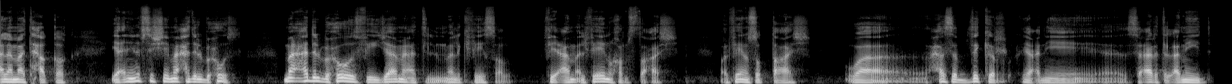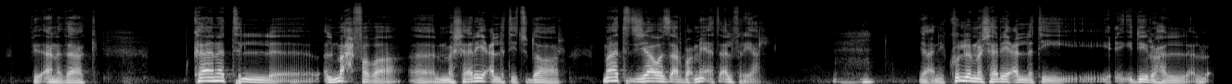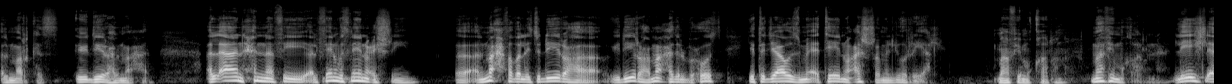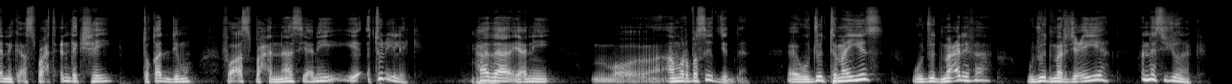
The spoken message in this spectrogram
على ما تحقق يعني نفس الشيء معهد البحوث. معهد البحوث في جامعة الملك فيصل في عام 2015 و2016 وحسب ذكر يعني سعادة العميد في آنذاك كانت المحفظة المشاريع التي تدار ما تتجاوز 400 ألف ريال. يعني كل المشاريع التي يديرها المركز يديرها المعهد. الآن حنا في 2022 المحفظة اللي تديرها يديرها معهد البحوث يتجاوز 210 مليون ريال. ما في مقارنة. ما في مقارنة. ليش؟ لأنك أصبحت عندك شيء تقدمه فأصبح الناس يعني يأتون إليك. هذا يعني أمر بسيط جدا. وجود تميز وجود معرفة وجود مرجعية الناس يجونك.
